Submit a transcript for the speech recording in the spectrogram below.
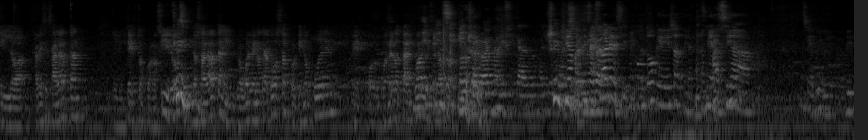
eh, lo- a veces adaptan textos conocidos, Sí. los adaptan y lo vuelven otra cosa porque no pueden eh, po- ponerlo tal cual. Y lo- No lo han modificado. Sí, María Patricia Suárez me contó que ella eh, también Ah, sí. hacía, no de-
